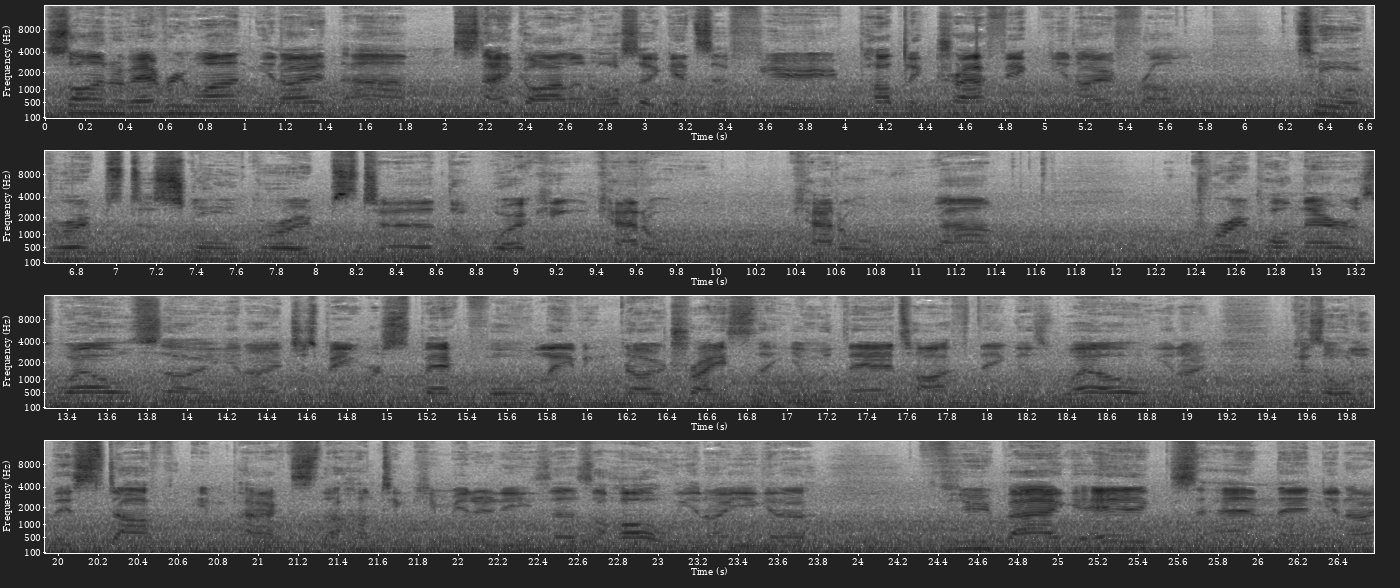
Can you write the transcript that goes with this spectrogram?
sign of everyone. You know, um, Snake Island also gets a few public traffic. You know, from tour groups to school groups to the working cattle cattle um, group on there as well. So you know, just being respectful, leaving no trace that you were there, type thing as well. You know, because all of this stuff impacts the hunting communities as a whole. You know, you get a few bag eggs, and then you know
